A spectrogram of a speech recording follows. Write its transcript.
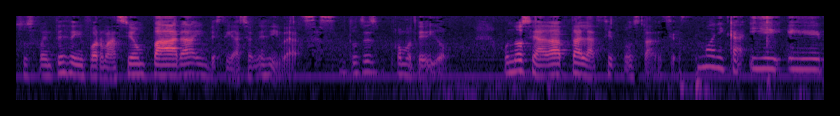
sus fuentes de información para investigaciones diversas. Entonces, como te digo, uno se adapta a las circunstancias. Mónica, ¿y eh,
